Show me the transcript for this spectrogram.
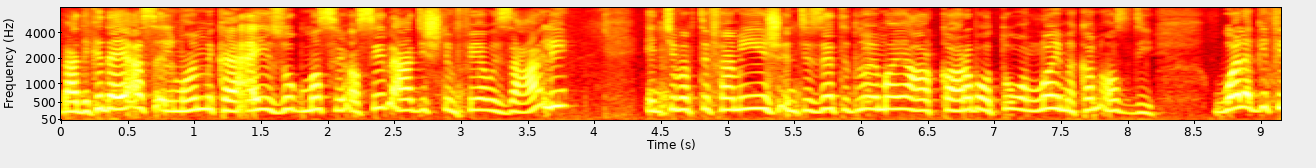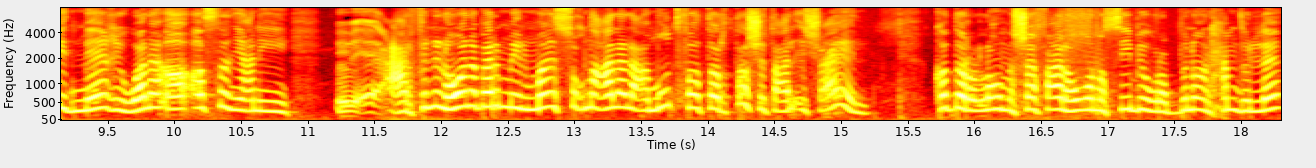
بعد كده يأس. المهم كأي زوج مصري أصيل قعد يشتم فيا ويزعق لي. انت ما بتفهميش انت إزاي تدلقي مية على الكهرباء قلت له والله ما كان قصدي. ولا جه في دماغي ولا أصلا يعني آه، عارفين اللي هو أنا برمي المية السخنة على العمود فطرطشت على الإشعال. قدر الله ما شاء فعل هو نصيبي وربنا الحمد لله.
